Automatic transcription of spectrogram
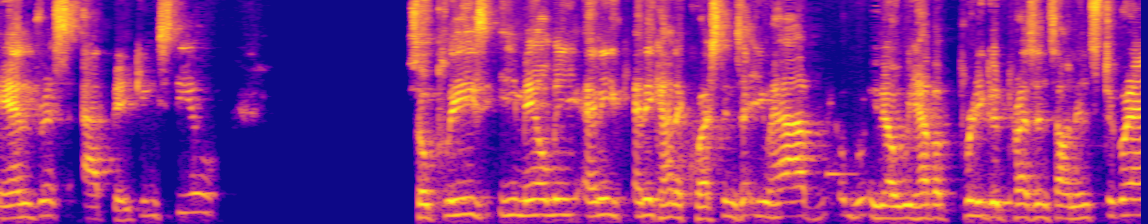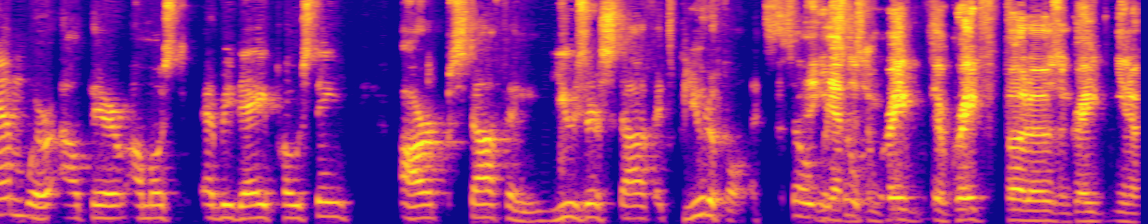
Andris at Baking Steel. So please email me any any kind of questions that you have. You know, we have a pretty good presence on Instagram. We're out there almost every day posting our stuff and user stuff. It's beautiful. It's so, yeah, so there's some great they're great photos and great you know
